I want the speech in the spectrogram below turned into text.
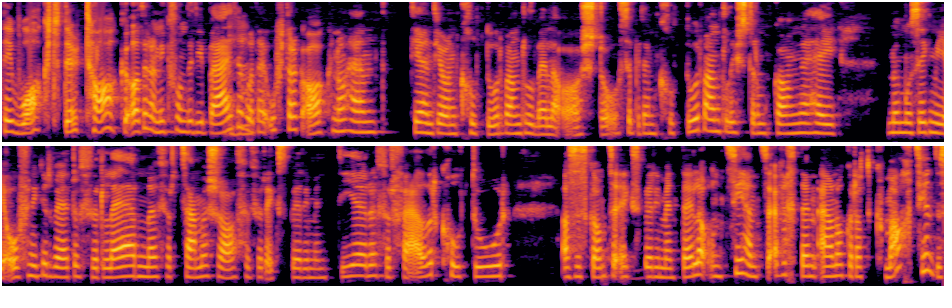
they walked their talk, oder? Und ich fand, die beiden, mhm. die den Auftrag angenommen haben, die haben ja einen Kulturwandel anstoßen. Bei dem Kulturwandel ist es darum gegangen, hey, man muss irgendwie offener werden für Lernen, für Zusammenarbeiten, für Experimentieren, für Fehlerkultur. Also das ganze Experimentelle. Und sie haben es einfach dann auch noch gerade gemacht. Sie haben ein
